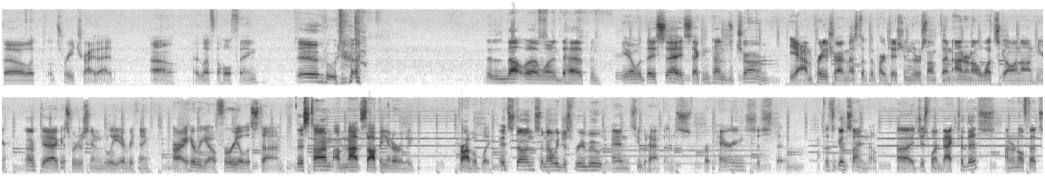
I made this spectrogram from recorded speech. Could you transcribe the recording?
So let's, let's retry that. Uh oh I left the whole thing. Dude. that is not what I wanted to happen. You know what they say, second time's a charm. Yeah, I'm pretty sure I messed up the partitions or something. I don't know what's going on here. Okay, I guess we're just gonna delete everything. All right, here we go, for real this time. This time, I'm not stopping it early. Probably. It's done, so now we just reboot and see what happens. Preparing system. That's a good sign, though. Uh, it just went back to this. I don't know if that's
